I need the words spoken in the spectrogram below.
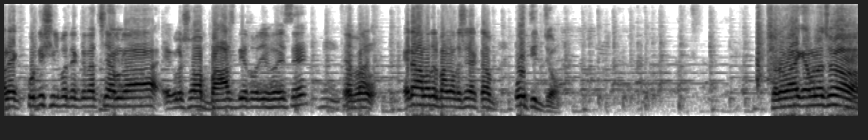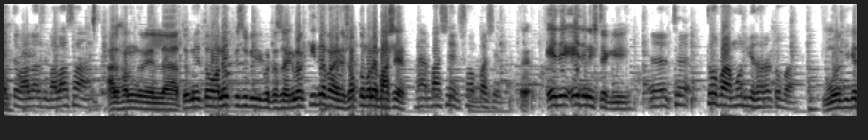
অনেক কুটির শিল্প দেখতে পাচ্ছি আমরা এগুলো সব বাঁশ দিয়ে তৈরি হয়েছে এবং এটা আমাদের বাংলাদেশের একটা ঐতিহ্য। ছোট ভাই কেমন আছো? ভালো আছি ভালো আছা? আলহামদুলিল্লাহ তুমি তো অনেক কিছু বিক্রি করতেছো এগুলো কি দিয়ে বানাইছো? সব তো মানে বাঁশের? হ্যাঁ বাসের সব বাসের এই যে এই জিনিসটা কি? হচ্ছে টোপা মুরগি ধরা টোপা। মুরগিকে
